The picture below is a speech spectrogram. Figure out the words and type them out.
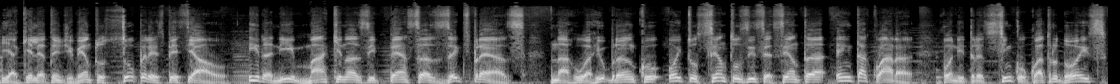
e aquele atendimento super especial. Irani Máquinas e Peças Express, na Rua Rio Branco, 860 em Taquara. Fone 3542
